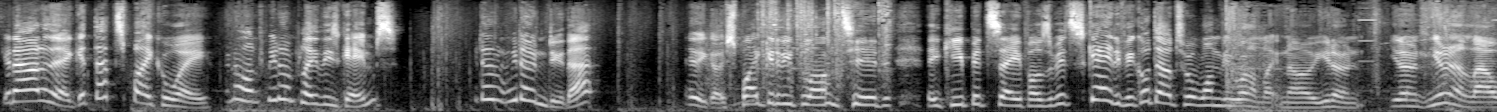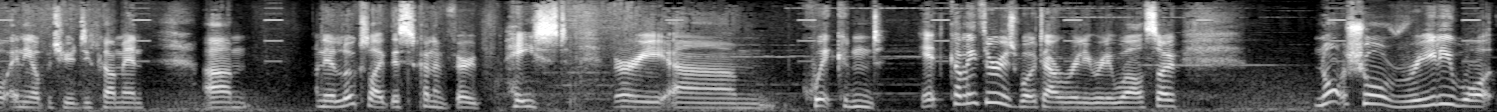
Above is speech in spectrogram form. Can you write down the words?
Get out of there. Get that spike away. We don't we don't play these games. We don't we don't do that. There we go. Spike gonna be planted. They keep it safe. I was a bit scared. If it got down to a 1v1, I'm like, no, you don't you don't you don't allow any opportunity to come in. Um and it looks like this kind of very paced, very um quickened hit coming through has worked out really, really well. So not sure really what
